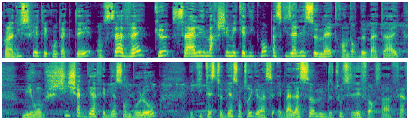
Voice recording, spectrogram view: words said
quand l'industrie a été contactée, on savait que ça allait marcher mécaniquement parce qu'ils allaient se mettre en ordre de bataille. Mais ils vont, si chaque gars fait bien son boulot et qui teste bien son truc, et ben, ben, la somme de tous ces efforts, ça va faire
